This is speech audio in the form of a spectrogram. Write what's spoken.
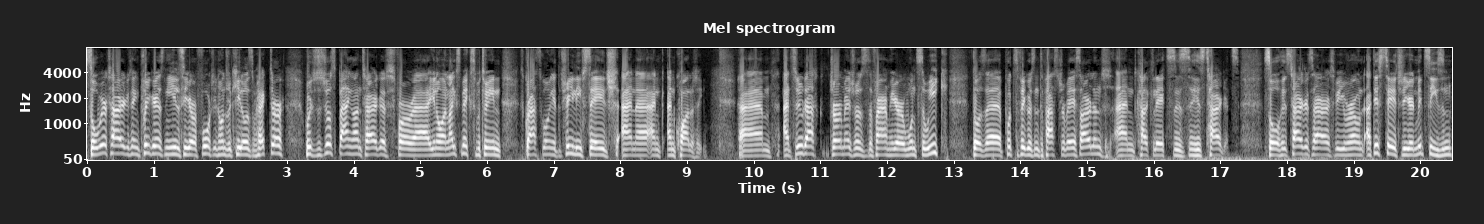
So we're targeting pre-grazing yields here of 1400 kilos per hectare, which is just bang on target for uh, you know a nice mix between grass going at the three leaf stage and uh, and, and, quality. Um, and to do that, Ger measures the farm here once a week, does uh, puts the figures into Pasture Base Ireland and calculates his, his targets. So his targets are to be around at this stage of the year, mid-season,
